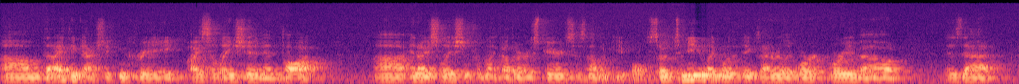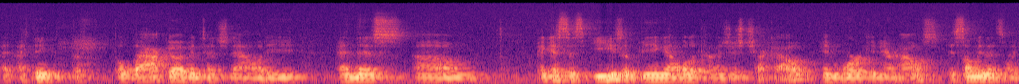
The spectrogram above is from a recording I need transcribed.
um, that I think actually can create isolation and thought uh, in isolation from like other experiences and other people. So to me, like one of the things I really wor- worry about is that I, I think the, the, lack of intentionality and this, um, I guess this ease of being able to kind of just check out and work in your house is something that's like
